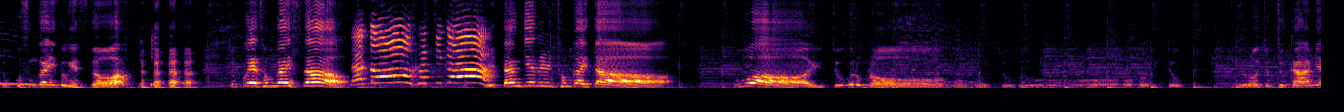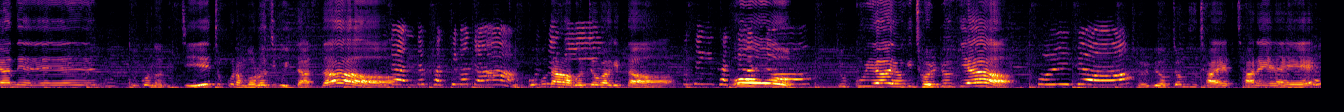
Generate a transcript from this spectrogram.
쪼꼬 순간이동했어 쪼꼬야 통과했어 나도 같이 가. 1단계를 통과했다. 우와, 이쪽으로 그럼. 어, 이쪽으로, 어, 이쪽으로 쭉쭉 가면은 쪼꼬는 어딨지? 쪼꼬랑 멀어지고 있다. 안돼 아싸! 안돼 같이 가자. 선생님, 먼저 가겠다. 선생님 같이 오! 가죠. 쪼꼬야, 여기 절벽이야. 돌려. 절벽 점프 잘, 잘해야 해.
